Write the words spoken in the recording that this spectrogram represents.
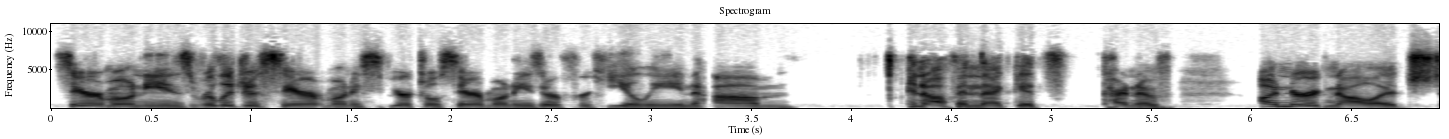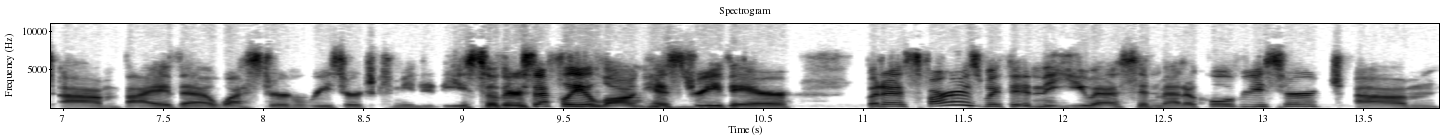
ceremonies, religious ceremonies, spiritual ceremonies, or for healing. Um, and often that gets kind of under acknowledged um, by the Western research community. So there's definitely a long history mm-hmm. there. But as far as within the US in medical research, um,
